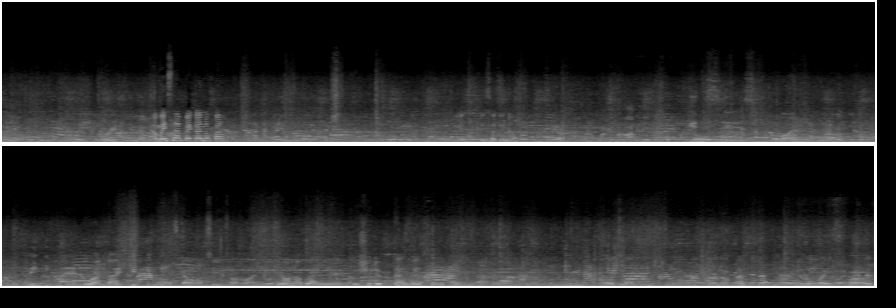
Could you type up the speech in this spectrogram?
Maybe three. Ah, may sapay ka na pa. Is that enough? Yeah. Mas marami dito. 15, 25, You want that? 50 No, it's calamansi. It's not lime. We don't have lime here. You should have told me so we can. Oh, it's fine. I don't know. That's not lime. It looks like It's lime. fruit.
